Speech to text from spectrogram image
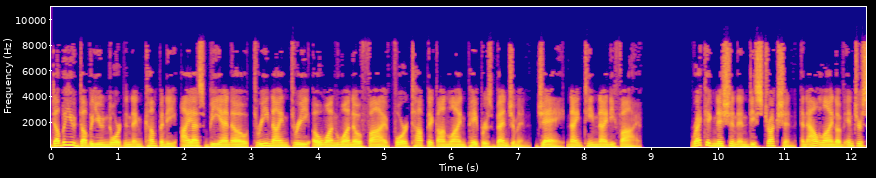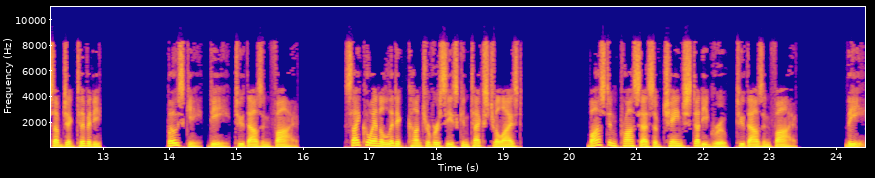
W. W. Norton and Company, ISBN 0-393-01105-4 Topic Online papers Benjamin, J. 1995. Recognition and Destruction, An Outline of Intersubjectivity Boesky, D. 2005. Psychoanalytic Controversies Contextualized Boston Process of Change Study Group, 2005. The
